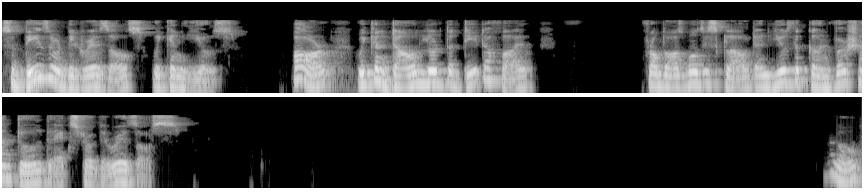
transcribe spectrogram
So these are the results we can use. Or we can download the data file from the OSeMOSYS Cloud and use the conversion tool to extract the results. Now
